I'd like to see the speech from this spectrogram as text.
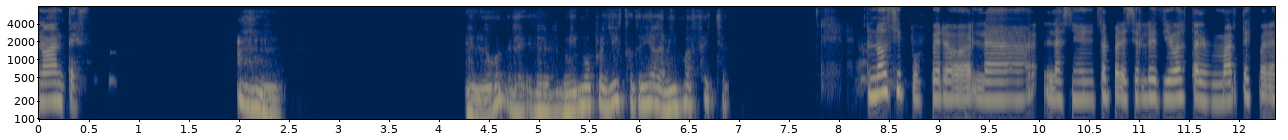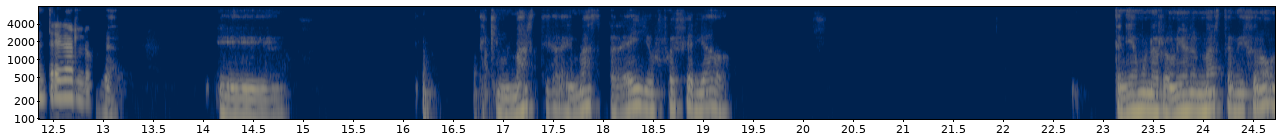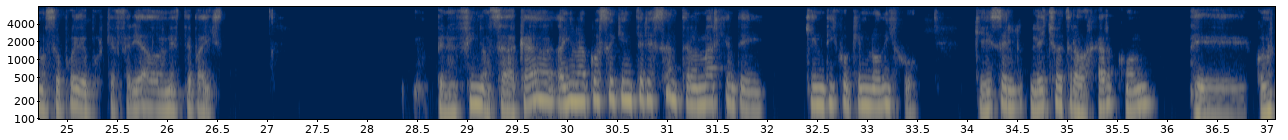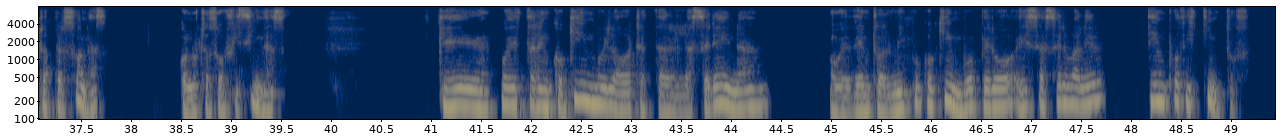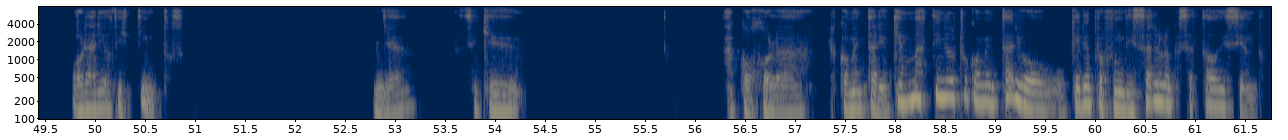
no antes. No, el, mismo proyecto tenía la misma fecha. No, sí, pues, pero la, señorita al parecer les dio hasta el martes para entregarlo. Eh, es que el martes, además, para ellos fue feriado. Teníamos una reunión el martes, me dijo, no, no se puede porque es feriado en este país. Pero en fin, o sea, acá hay una cosa que es interesante al margen de quién dijo, quién no dijo, que es el, hecho de trabajar con, eh, con otras personas, con otras oficinas, que puede estar en Coquimbo y la otra estar en La Serena, o dentro del mismo Coquimbo, pero es hacer valer tiempos distintos, horarios distintos. ¿Ya? Así que acojo la, el comentario. ¿Quién más tiene otro comentario o quiere profundizar en lo que se ha estado diciendo?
